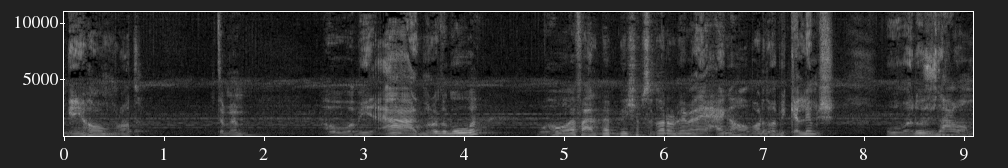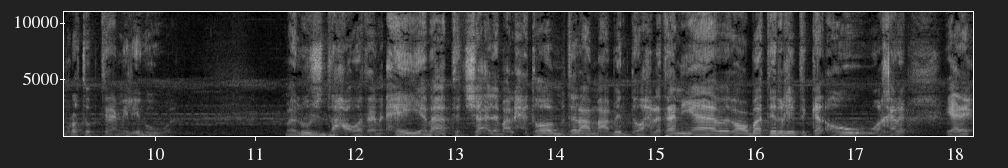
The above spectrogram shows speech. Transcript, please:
جاي هو ومراته تمام؟ هو بيقعد مراته جوه وهو واقف على الباب بيشرب سيجارة ولا بيعمل أي حاجة هو برضه ما بيتكلمش ومالوش دعوة مراته بتعمل إيه جوه. مالوش دعوة تعمل هي بقى بتتشقلب على الحيطان بتلعب مع بنت واحدة تانية بتقعد بقى ترغي بتتكلم هو خارج. يعني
